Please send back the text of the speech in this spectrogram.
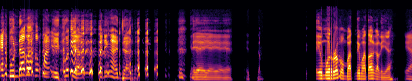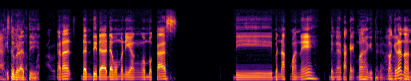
eh bunda kok ke- ma- ikut ya tadi ngajar Iya iya iya iya. itu Umur lo 4 5 tahun kali ya. ya Itu berarti. Karena dan tidak ada momen yang membekas di benak maneh dengan kakek mah gitu kan. Ah. Panggilan non?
